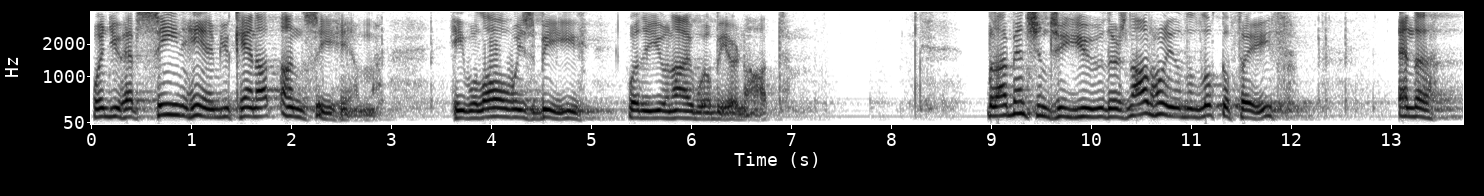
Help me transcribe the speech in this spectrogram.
When you have seen him, you cannot unsee him. He will always be, whether you and I will be or not. But I mentioned to you, there's not only the look of faith and the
